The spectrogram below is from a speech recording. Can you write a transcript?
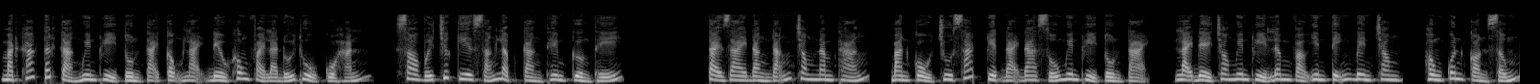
Mặt khác tất cả nguyên thủy tồn tại cộng lại đều không phải là đối thủ của hắn. So với trước kia sáng lập càng thêm cường thế. Tại dài đằng đẵng trong năm tháng, bàn cổ chu sát tuyệt đại đa số nguyên thủy tồn tại, lại để cho nguyên thủy lâm vào yên tĩnh bên trong. Hồng quân còn sống,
